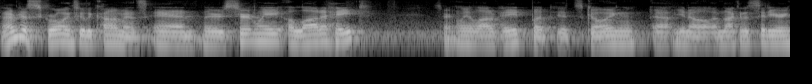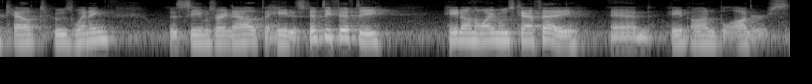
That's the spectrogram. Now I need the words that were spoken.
and I'm just scrolling through the comments, and there's certainly a lot of hate, certainly a lot of hate, but it's going. Uh, you know, I'm not going to sit here and count who's winning. It seems right now that the hate is 50-50. Hate on the White Moose Cafe and hate on bloggers.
